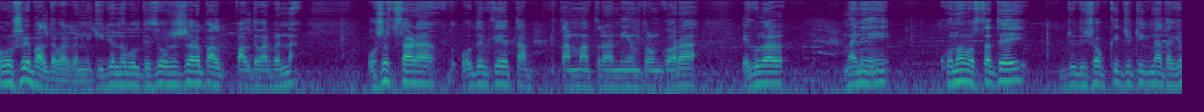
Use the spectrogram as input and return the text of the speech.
অবশ্যই পালতে পারবেন না। কী জন্য বলতেছি? ওষুধ ছাড়া পাল, পালতে পারবেন না। ওষুধ ছাড়া ওদেরকে তাপ, তাপমাত্রা নিয়ন্ত্রণ করা, এগুলা মানে কোনো অবস্থাতেই যদি সব কিছু ঠিক না থাকে,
